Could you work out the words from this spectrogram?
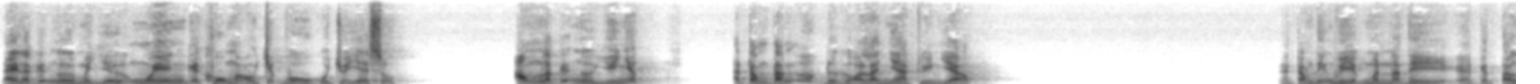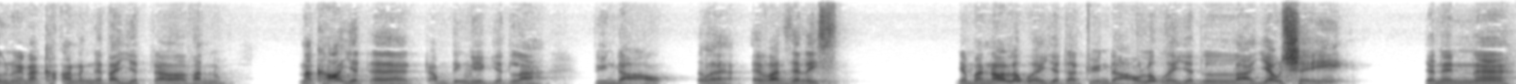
đây là cái người mà giữ nguyên cái khuôn mẫu chức vụ của Chúa Giêsu ông là cái người duy nhất ở trong Tân Ước được gọi là nhà truyền giáo. À, trong tiếng Việt mình thì à, cái từ này nó khó, à, người ta dịch ra là thành nó khó dịch trong tiếng Việt dịch là truyền đạo tức là evangelist nhưng mà nó lúc này dịch là truyền đạo lúc này dịch là giáo sĩ. Cho nên à,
